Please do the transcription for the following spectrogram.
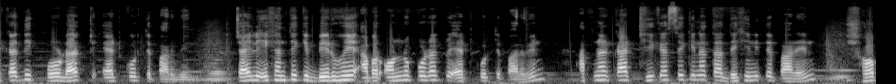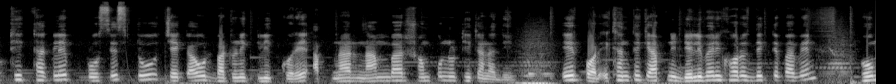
একাধিক প্রোডাক্ট অ্যাড করতে পারবেন। চাইলে এখান থেকে বের হয়ে আবার অন্য প্রোডাক্টও অ্যাড করতে পারবেন। আপনার কার্ড ঠিক আছে কিনা তা দেখে নিতে পারেন। সব ঠিক থাকলে প্রসেস টু চেক আউট বাটনে ক্লিক করে আপনার নাম্বার সম্পূর্ণ ঠিকানা দিন। এরপর এখান থেকে আপনি ডেলিভারি খরচ দেখতে পাবেন। হোম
